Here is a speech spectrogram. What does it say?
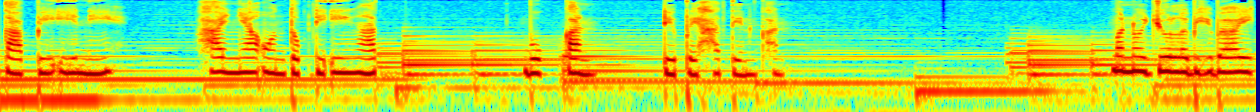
tapi ini hanya untuk diingat, bukan diprihatinkan. Menuju lebih baik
